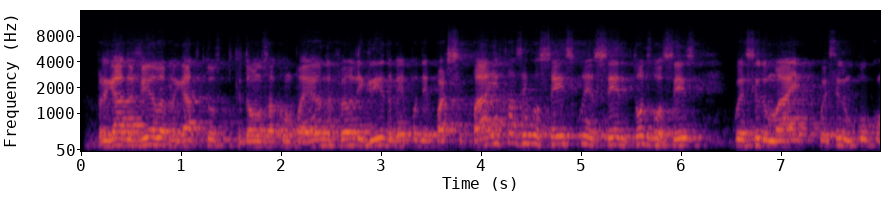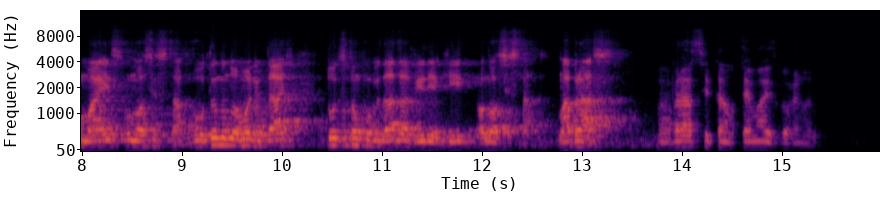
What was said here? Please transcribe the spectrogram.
Obrigado, Vila. Obrigado a todos que estão nos acompanhando. Foi uma alegria também poder participar e fazer vocês conhecerem, todos vocês, conhecerem, mais, conhecerem um pouco mais o nosso estado. Voltando à normalidade, todos estão convidados a virem aqui ao nosso estado. Um abraço. Um abraço, então. Até mais, governador.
